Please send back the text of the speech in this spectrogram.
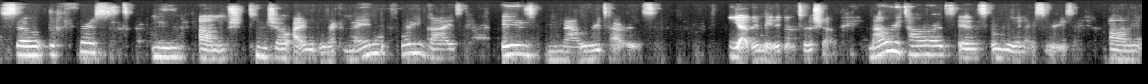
So the first new um TV show I would recommend for you guys is Malory Towers. Yeah, they made it into the show. Malory Towers is a really nice series. Um,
